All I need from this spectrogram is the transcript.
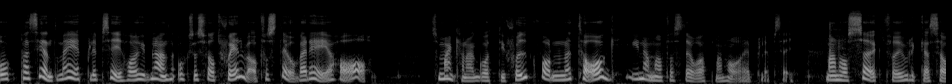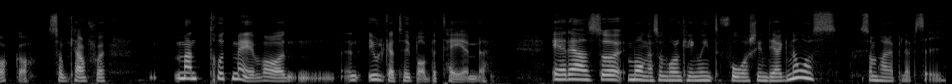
och patienter med epilepsi har ibland också svårt själva att förstå vad det är jag har. Så man kan ha gått i sjukvården ett tag innan man förstår att man har epilepsi. Man har sökt för olika saker som kanske man trott med var en, en, olika typer av beteende. Är det alltså många som går omkring och inte får sin diagnos som har epilepsi?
